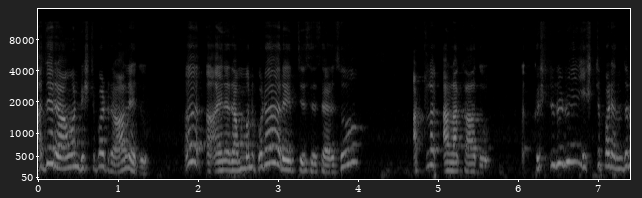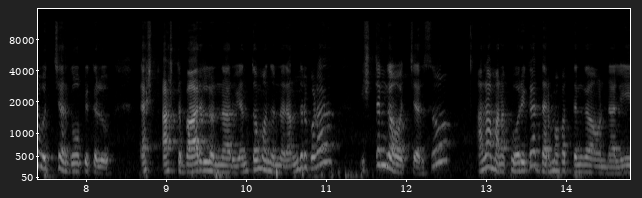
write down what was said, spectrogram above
అదే రావణుడు ఇష్టపడి రాలేదు. ఆయన రమ్మని కూడా రేప్ చేసేసాడు. సో, అట్లా అలా కాదు. కృష్ణుడు ఇష్టపడి అందరూ వచ్చారు గోపికలు. అష్ట అష్ట భార్యలు ఉన్నారు ఎంతో ఎంతోమంది ఉన్నారు. అందరూ కూడా ఇష్టంగా వచ్చారు. సో, అలా మన కోరిక ధర్మబద్ధంగా ఉండాలి.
